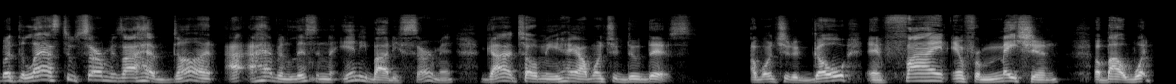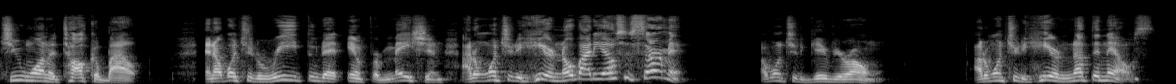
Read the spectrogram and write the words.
But the last two sermons I have done, I, I, haven't listened to anybody's sermon. God told me, hey, I want you to do this. I want you to go and find information about what you want to talk about. And I want you to read through that information. I don't want you to hear nobody else's sermon. I want you to give your own. I don't want you to hear nothing else.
